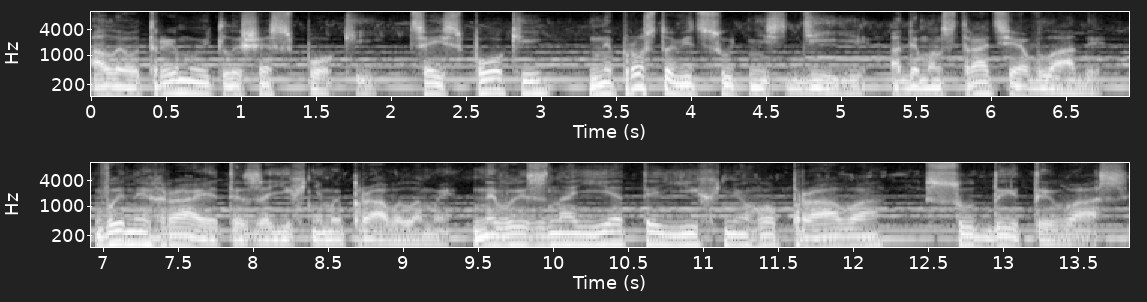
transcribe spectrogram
але отримують лише спокій. Цей спокій не просто відсутність дії, а демонстрація влади. Ви не граєте за їхніми правилами, не визнаєте їхнього права судити вас.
